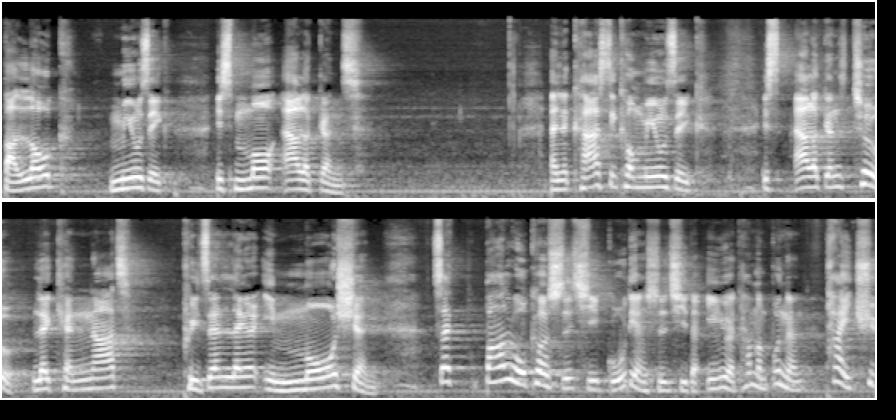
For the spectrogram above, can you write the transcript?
：baroque music。is more elegant. And classical music is elegant too. They cannot present their emotion. 在巴洛克时期、古典时期的音乐，他们不能太去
